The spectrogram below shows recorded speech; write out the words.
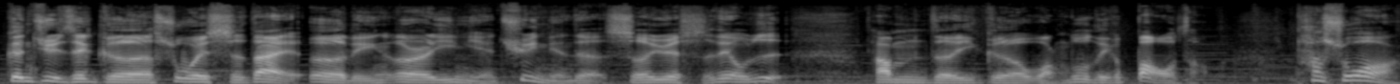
根据这个数位时代二零二一年去年的十二月十六日，他们的一个网络的一个报道。他说啊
